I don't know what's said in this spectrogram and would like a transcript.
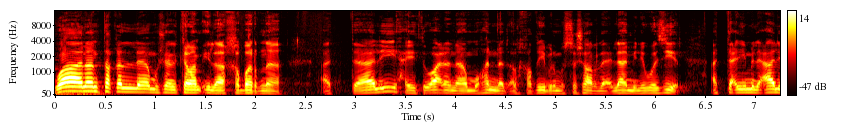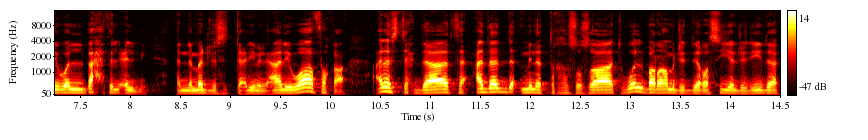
وننتقل مشاهدينا الكرام إلى خبرنا التالي حيث أعلن مهند الخطيب المستشار الإعلامي لوزير التعليم العالي والبحث العلمي أن مجلس التعليم العالي وافق على استحداث عدد من التخصصات والبرامج الدراسية الجديدة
